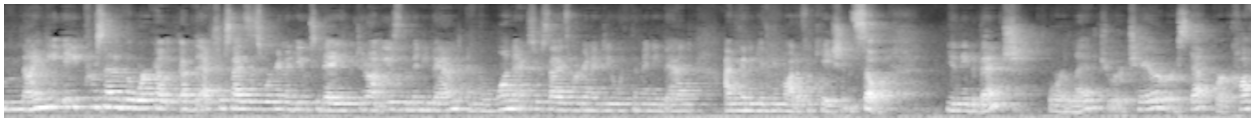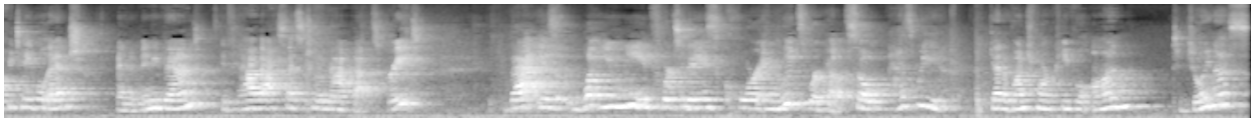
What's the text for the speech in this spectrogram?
98% of the workout of the exercises we're gonna do today do not use the mini band, and the one exercise we're gonna do with the mini band, I'm gonna give you modifications. So you need a bench, or a ledge, or a chair, or a step, or a coffee table edge, and a mini band. If you have access to a mat, that's great. That is what you need for today's core and glutes workout. So as we get a bunch more people on to join us,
